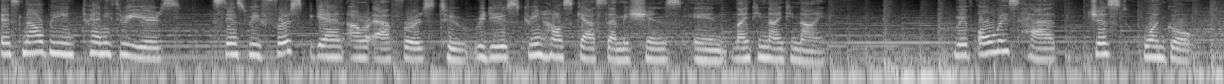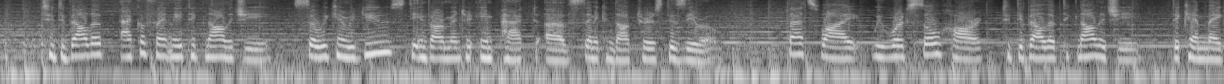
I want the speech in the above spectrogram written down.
It's now been 23 years since we first began our efforts to reduce greenhouse gas emissions in 1999. We've always had just one goal to develop eco-friendly technology so we can reduce the environmental impact of semiconductors to zero. That's why we work so hard to develop technology that can make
